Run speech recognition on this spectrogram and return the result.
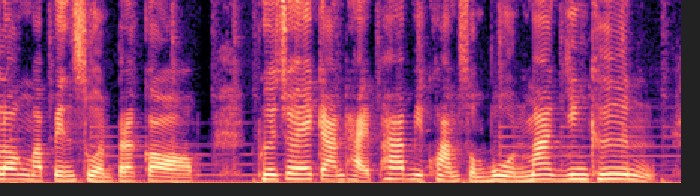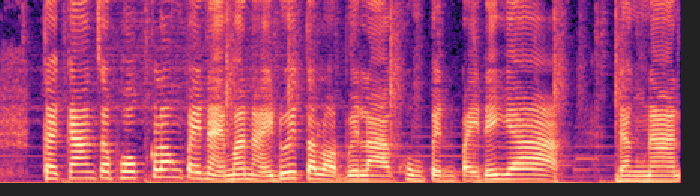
กล้องมาเป็นส่วนประกอบ เพื่อช่วยให้การถ่ายภาพมีความสมบูรณ์มากยิ่งขึ้น แต่การจะพกกล้องไปไหนมาไหนด้วยตลอดเวลาคงเป็นไปได้ยาก ดังนั้น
